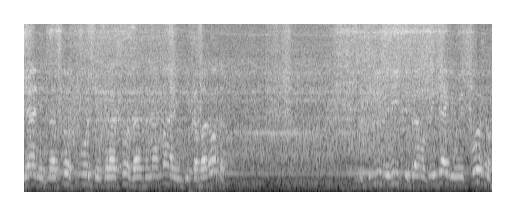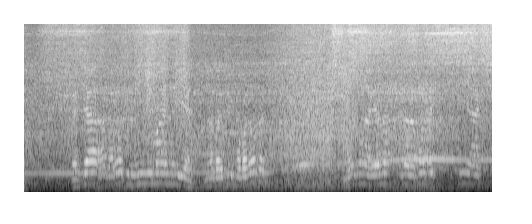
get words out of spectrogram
Тянет насос очень хорошо, даже на маленьких оборотах. Видно, видите, прямо притягивает кожу, хотя обороты минимальные. На больших оборотах можно, наверное, заработать синяк.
